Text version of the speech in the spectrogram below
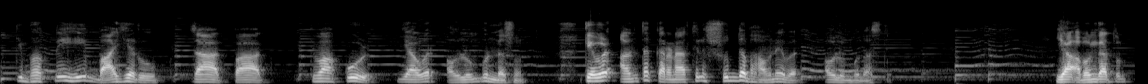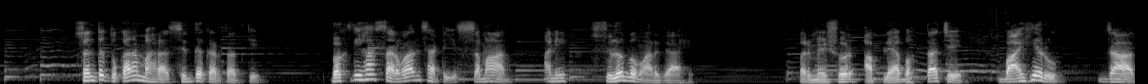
की भक्ती ही बाह्य रूप जात पात किंवा कुळ यावर अवलंबून नसून केवळ अंतकरणातील शुद्ध भावनेवर अवलंबून असते. या अभंगातून संत तुकाराम महाराज सिद्ध करतात की भक्ती हा सर्वांसाठी समान आणि सुलभ मार्ग आहे. परमेश्वर आपल्या भक्ताचे बाह्य रूप जात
